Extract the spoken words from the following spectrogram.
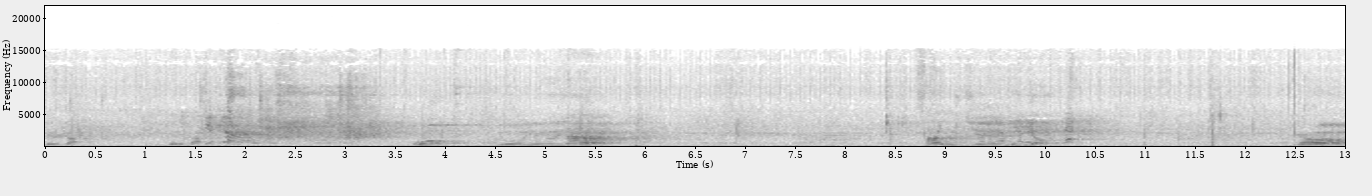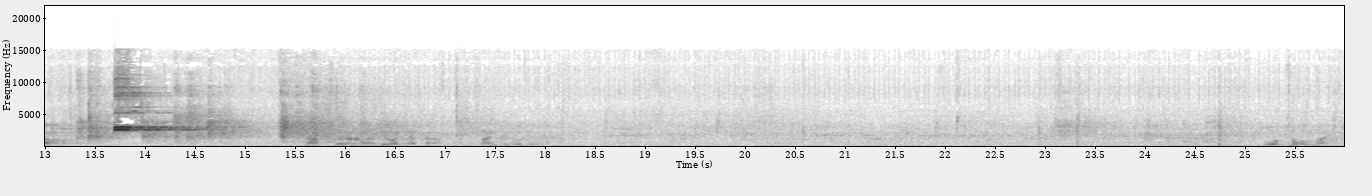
けるかいけるか？お余裕じゃん32秒。よー。楽勝だな両足だ。ったら。35秒。はおっとうまい。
